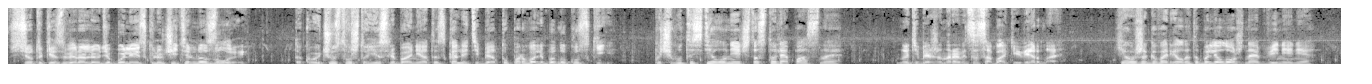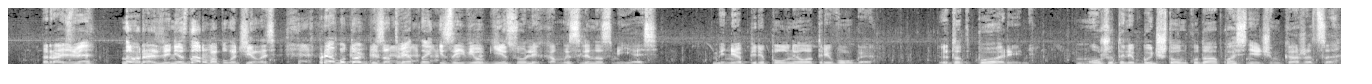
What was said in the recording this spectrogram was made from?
Все-таки зверолюди были исключительно злы. Такое чувство, что если бы они отыскали тебя, то порвали бы на куски. Почему ты сделал нечто столь опасное? Но тебе же нравятся собаки, верно? Я уже говорил, это были ложные обвинения. Разве? Ну разве не здорово получилось? Прямо так безответно и заявил Гису, легкомысленно смеясь. Меня переполнила тревога. Этот парень... Может ли быть, что он куда опаснее, чем кажется?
